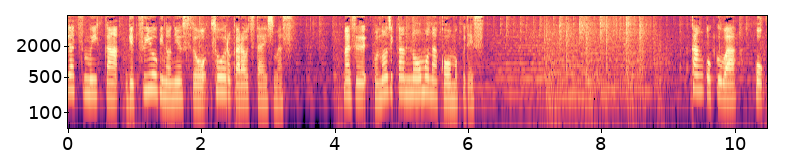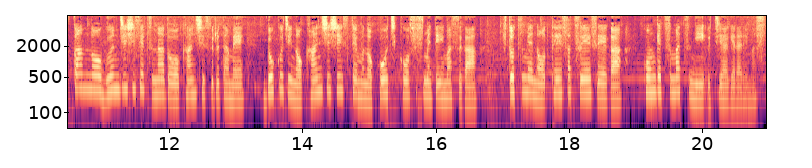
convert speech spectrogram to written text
月6日月曜日のニュースをソウルからお伝えします。まずこの時間の主な項目です。韓国は北韓の軍事施設などを監視するため独自の監視システムの構築を進めていますが1つ目の偵察衛星が今月末に打ち上げられます。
